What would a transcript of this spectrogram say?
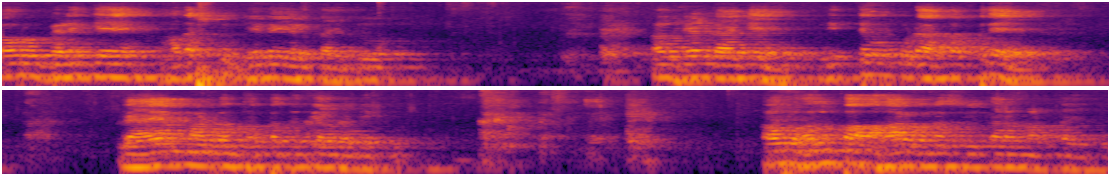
ಅವರು ಬೆಳಗ್ಗೆ ಆದಷ್ಟು ಬೇಗ ಹೇಳ್ತಾ ಇದ್ರು. ಅವ್ರು ಹೇಳಿದ ಹಾಗೆ ನಿತ್ಯವೂ ಕೂಡ ತಪ್ಪದೆ ವ್ಯಾಯಾಮ ಮಾಡುವಂಥ ಪದ್ಧತಿ ಅವರಲ್ಲಿ ಇತ್ತು. ಅವರು ಅಲ್ಪ ಆಹಾರವನ್ನು ಸ್ವೀಕಾರ ಮಾಡ್ತಾ ಇದ್ರು.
